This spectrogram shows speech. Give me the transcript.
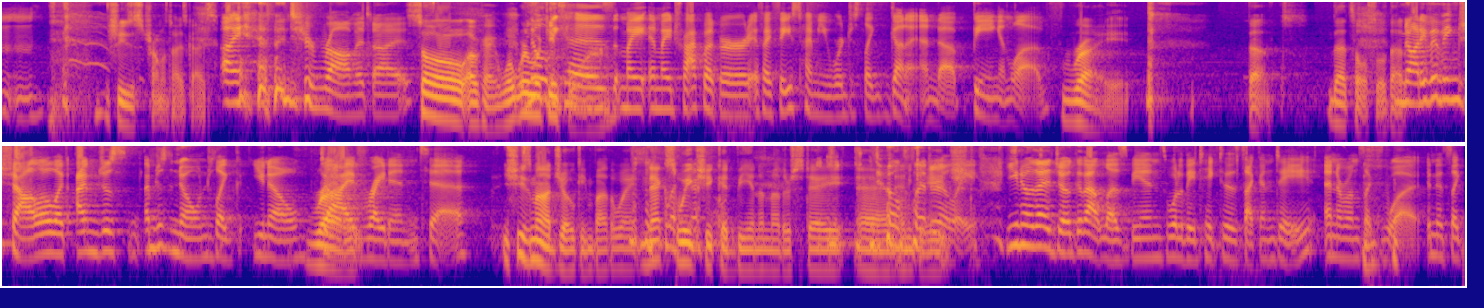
She's traumatized, guys. I am traumatized. So okay, what we're no, looking because for, because my in my track record, if I FaceTime you, we're just like gonna end up being in love. right? That's that's also that. not even being shallow like i'm just i'm just known to like you know Right. dive right into She's not joking, by the way. Next week she could be in another state and no engaged. literally you know that joke about lesbians what do they take to the second date and everyone's like what and it's like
